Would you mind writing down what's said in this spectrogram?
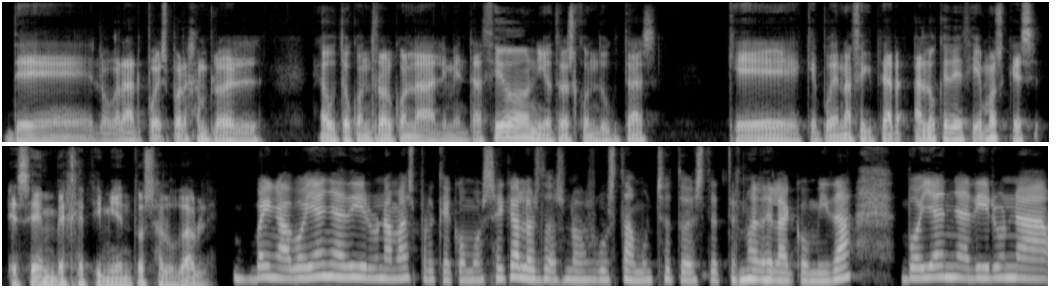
de lograr, pues, por ejemplo, el autocontrol con la alimentación y otras conductas que, pueden afectar a lo que decíamos que es ese envejecimiento saludable. Venga, voy a añadir una más porque como sé que a los dos nos gusta mucho todo este tema de la comida, voy a añadir una,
